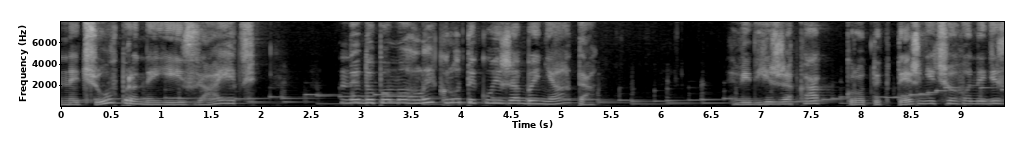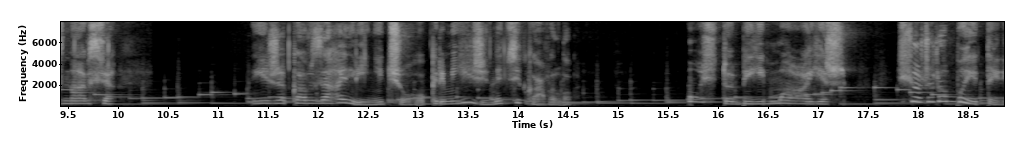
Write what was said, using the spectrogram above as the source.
не чув про неї і заєць, не допомогли кротику і жабенята. Від їжака кротик теж нічого не дізнався. Їжака взагалі нічого, крім їжі, не цікавило. Ось тобі й маєш. Що ж робити?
